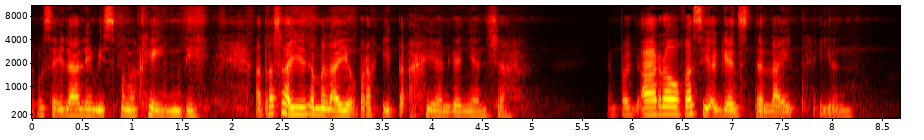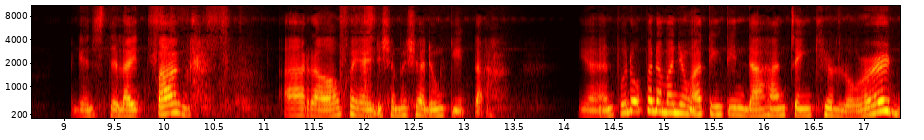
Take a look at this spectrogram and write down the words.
Tapos sa ilalim is mga candy. Atrasayo sa malayo para kita. Ayan, ganyan siya. Yung pag araw kasi against the light. Ayun. Against the light pag araw. Kaya hindi siya masyadong kita. Yan. Puno pa naman yung ating tindahan. Thank you, Lord.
